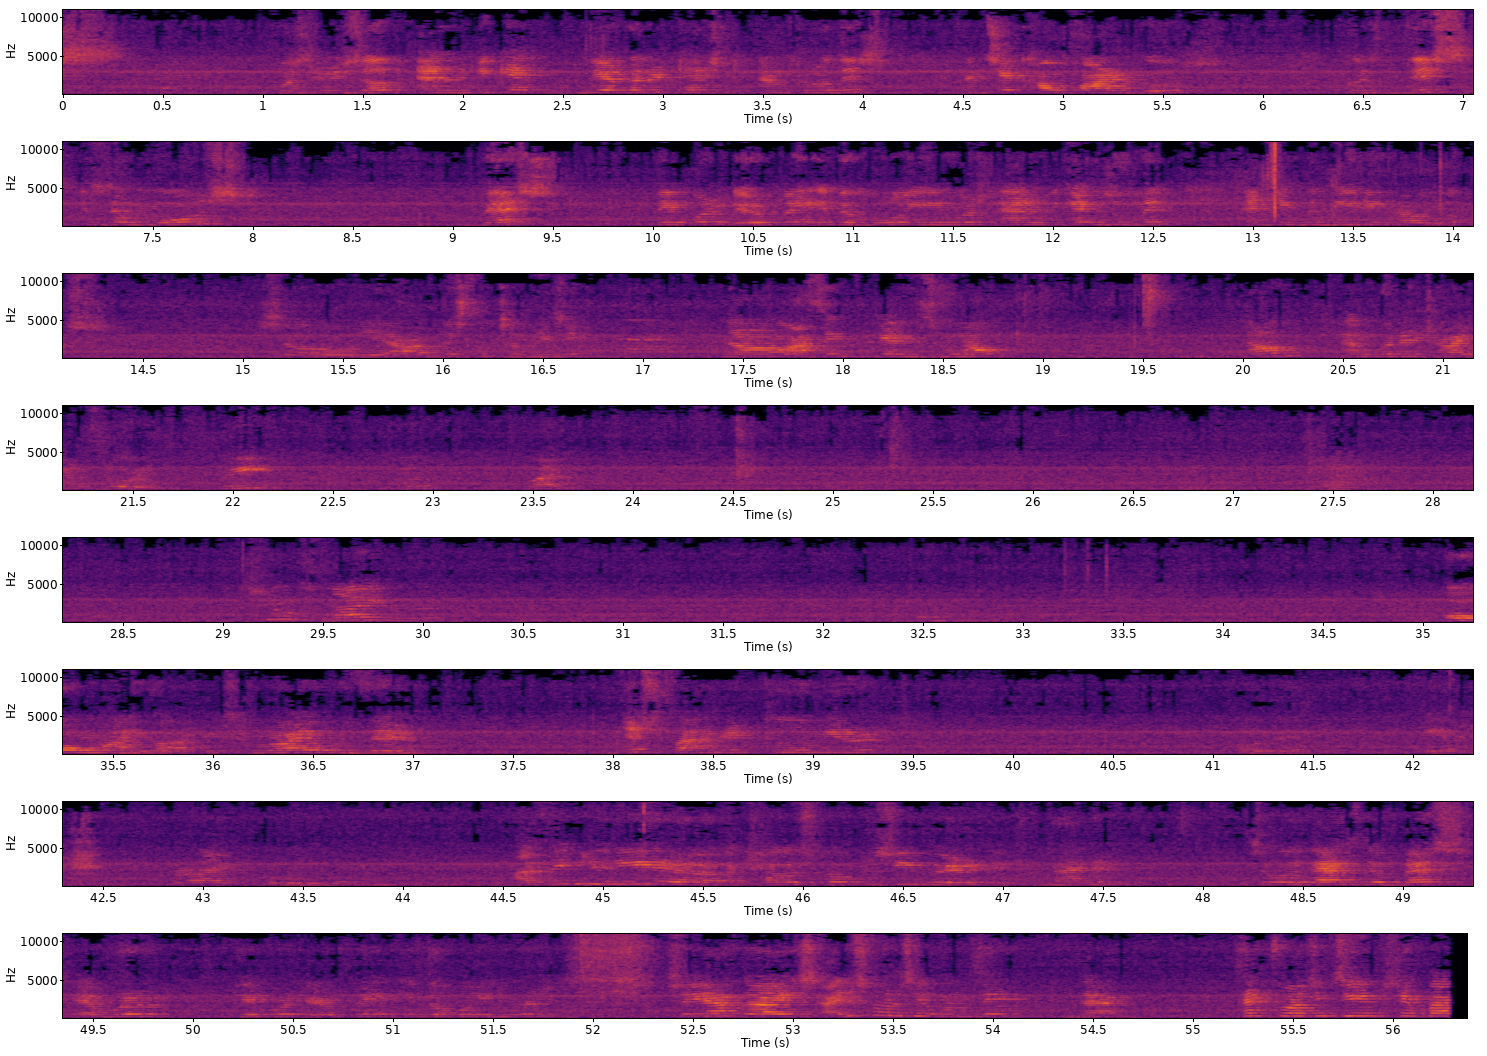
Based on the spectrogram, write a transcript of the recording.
was the result and we can we are gonna test and throw this and check how far it goes. Because this is the most best paper airplane in the whole universe and we can zoom in and take the beauty how it looks so yeah this looks amazing now I think we can zoom out now I'm to try to throw it. Three, two, one. Flying. Oh my god, it's right over there. Just 500 kilometers over there. Yeah, right over there. I think you need a, a telescope to see where it landed. So that's the best ever paper airplane in the whole universe. So yeah guys, I just want to say one thing that thanks for watching. See you next time. Bye.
